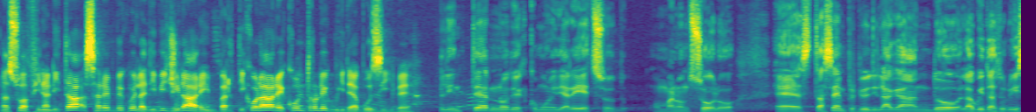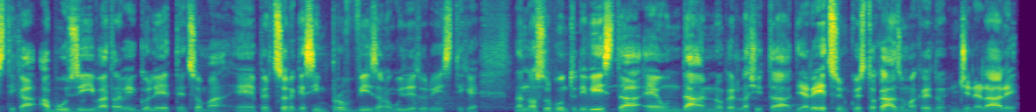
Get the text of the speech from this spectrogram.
La sua finalità sarebbe quella di vigilare in particolare contro le guide abusive. All'interno del comune di Arezzo ma non solo, eh, sta sempre più dilagando la guida turistica abusiva, tra virgolette, insomma eh, persone che si improvvisano guide turistiche. Dal nostro punto di vista è un danno per la città di Arezzo in questo caso, ma credo in generale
